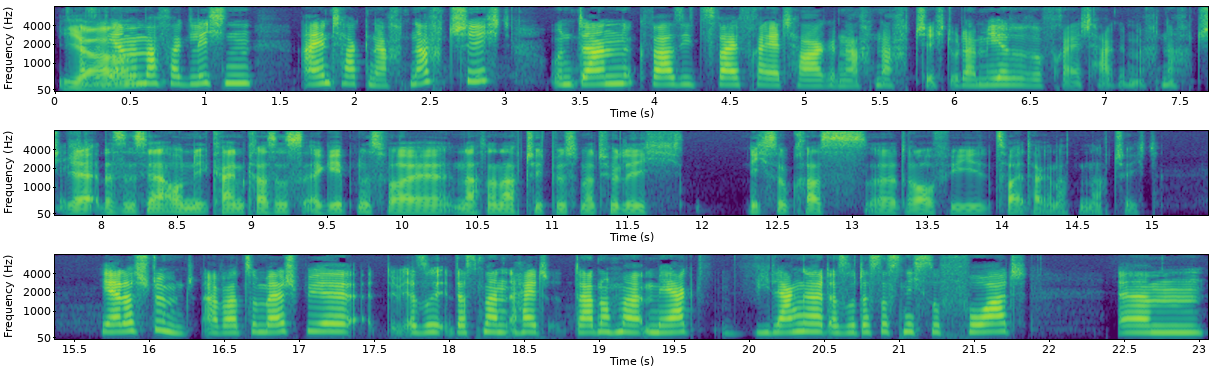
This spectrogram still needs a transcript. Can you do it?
Ja. Also die haben immer verglichen, einen Tag nach Nachtschicht und dann quasi zwei freie Tage nach Nachtschicht oder mehrere freie Tage nach Nachtschicht. ja, das ist ja auch nie, kein krasses Ergebnis, weil nach einer Nachtschicht bist du natürlich nicht so krass äh, drauf wie zwei Tage nach der Nachtschicht. Ja, das stimmt. Aber zum Beispiel, also dass man halt da nochmal merkt, wie lange, also dass das nicht sofort ähm,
